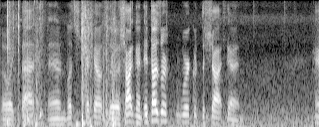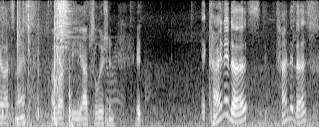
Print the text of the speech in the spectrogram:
So like that, and let's check out the shotgun. It does work, with the shotgun. Hey, that's nice. How about the absolution? It it kind of does. It kind of does.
